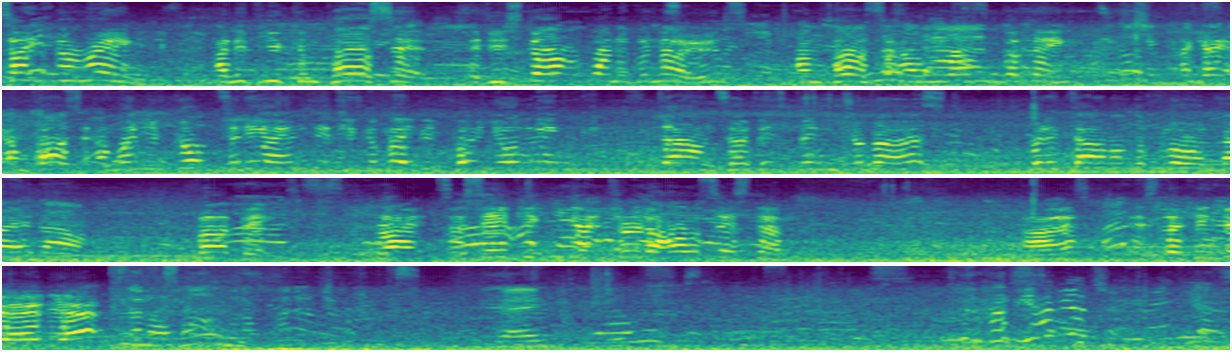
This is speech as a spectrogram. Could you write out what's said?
Take the ring, and if you can pass it, if you start at one of the nodes and pass it along the link, okay, and pass it, and when you've got to the end, if you can maybe put your link down. So if it's been traversed, put it down on the floor and lay it down. Perfect. Right, so see if you can get through the whole system. Alright, it's, it's looking good, yeah? Okay. Have you, have you actually? Yes.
